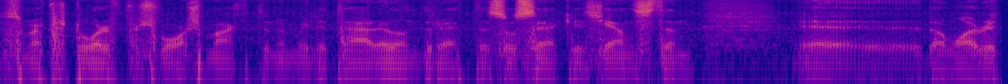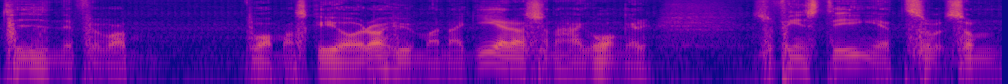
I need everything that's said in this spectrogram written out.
som jag förstår Försvarsmakten och militära underrättelse och säkerhetstjänsten eh, de har rutiner för vad, vad man ska göra och hur man agerar sådana här gånger så finns det inget som, som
